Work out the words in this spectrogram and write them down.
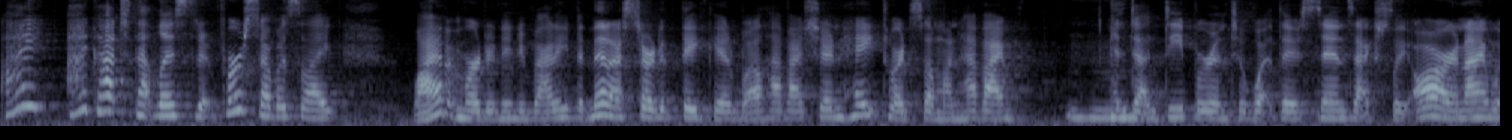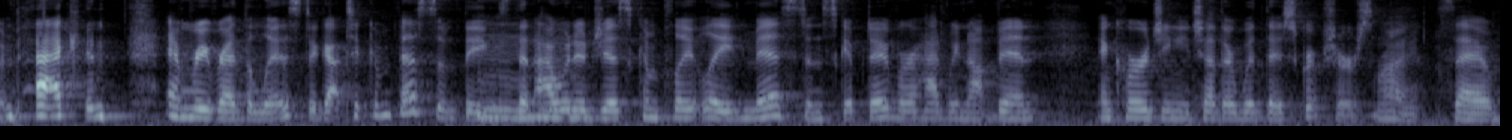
I, I got to that list, and at first I was like, well, I haven't murdered anybody. But then I started thinking, well, have I shown hate towards someone? Have I mm-hmm. and dug deeper into what those sins actually are. And I went back and, and reread the list. I got to confess some things that I would mm. have just completely missed and skipped over had we not been encouraging each other with those scriptures. Right. So,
